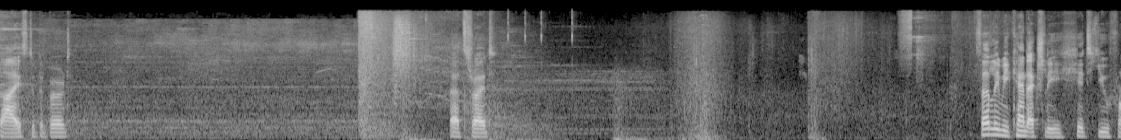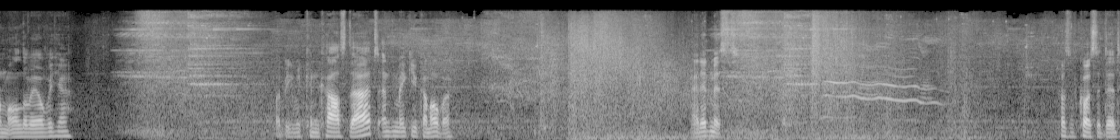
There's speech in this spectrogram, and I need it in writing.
Die, stupid bird. That's right. Sadly, we can't actually hit you from all the way over here. But we, can cast that and make you come over. And it missed. Because of course it did.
